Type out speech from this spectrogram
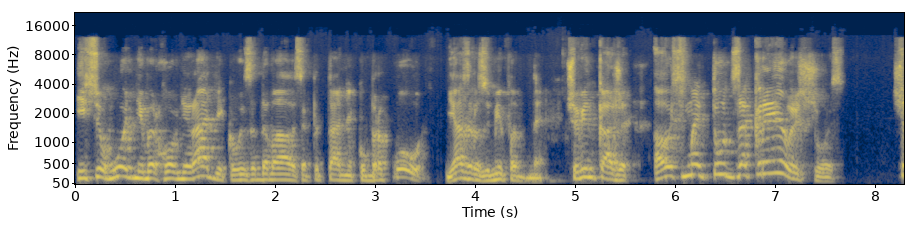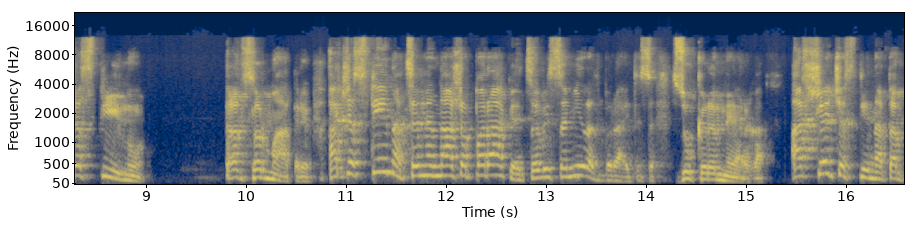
І сьогодні в Верховній Раді, коли задавалося питання Кубракову, я зрозумів одне: що він каже: А ось ми тут закрили щось, частину трансформаторів. А частина це не наша парафія, це ви самі розбираєтеся з Укренерго. А ще частина там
